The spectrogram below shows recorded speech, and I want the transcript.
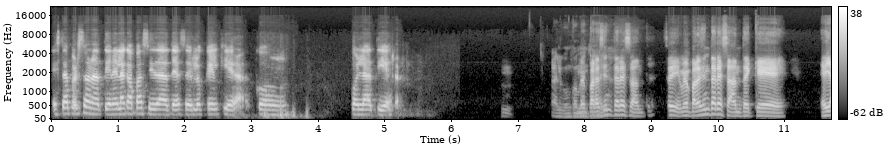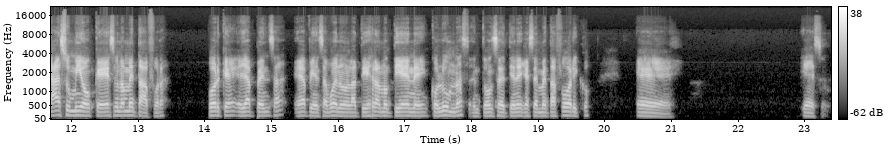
esta persona tiene la capacidad de hacer lo que él quiera con, con la tierra. ¿Algún Me comentario? parece interesante. Sí, me parece interesante que ella asumió que es una metáfora porque ella piensa, ella piensa, bueno, la Tierra no tiene columnas, entonces tiene que ser metafórico. eh, eso.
